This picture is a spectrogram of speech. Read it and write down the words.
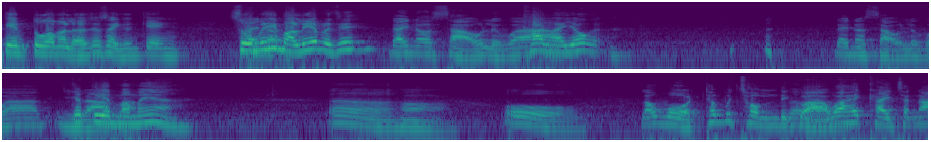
เตรียมตัวมาเหรอจะใส่กางเกงซูมไปที่หมอเลียบเลยสิไดโนเสาร์หรือว่าข้างนายกอะไดโนเสาร์หรือว่ายีแกราฟเตรียมมาไหมอะเออ อ๋อโอ้ เราโหวตท่านผู้ชมดีกว่าเออว่าให้ใครชนะ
